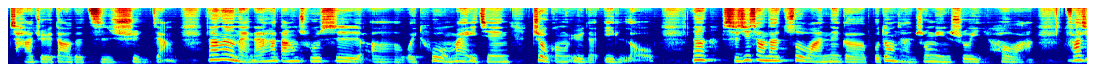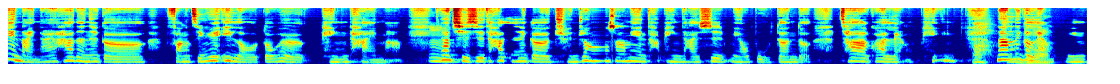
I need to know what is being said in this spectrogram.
察觉到的资讯。这样，那那个奶奶她当初是呃委托我卖一间旧公寓的一楼，那实际上在做完那个不动产说明书以后啊，发现奶奶她的那个房子，因为一楼都会有。平台嘛，那其实她的那个权状上面，它平台是没有补灯的，差了快两平。那那个两平，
